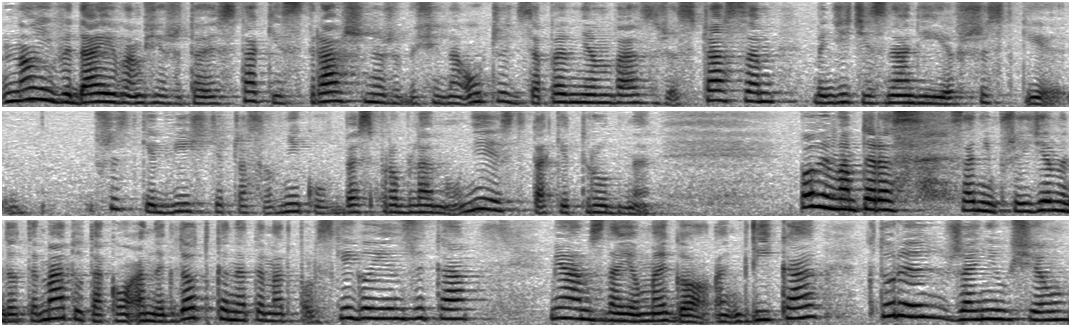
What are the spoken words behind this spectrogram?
No i wydaje Wam się, że to jest takie straszne, żeby się nauczyć. Zapewniam Was, że z czasem będziecie znali je wszystkie, wszystkie 200 czasowników bez problemu. Nie jest takie trudne. Powiem Wam teraz, zanim przejdziemy do tematu, taką anegdotkę na temat polskiego języka. Miałam znajomego Anglika, który żenił się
